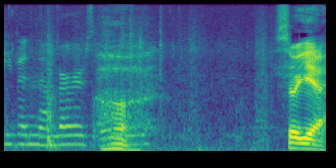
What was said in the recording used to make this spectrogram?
even numbers. Oh. So yeah,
